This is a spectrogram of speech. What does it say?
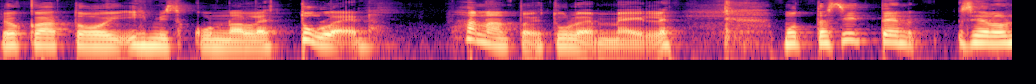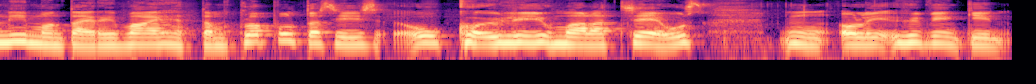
joka toi ihmiskunnalle tulen. Hän antoi tulen meille. Mutta sitten siellä on niin monta eri vaihetta, mutta lopulta siis ukko ylijumala Zeus mm, oli hyvinkin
